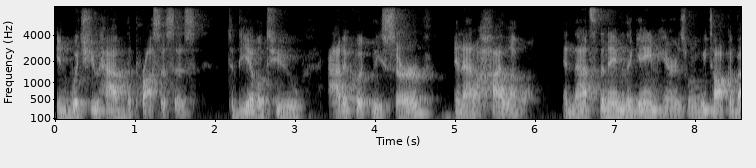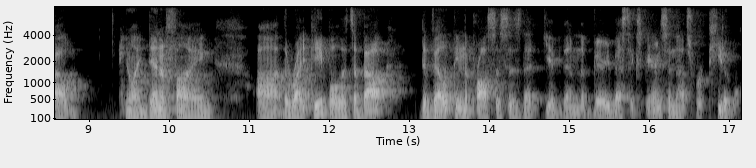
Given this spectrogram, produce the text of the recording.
in which you have the processes to be able to adequately serve and at a high level. And that's the name of the game here is when we talk about, you know, identifying uh, the right people, it's about developing the processes that give them the very best experience and that's repeatable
